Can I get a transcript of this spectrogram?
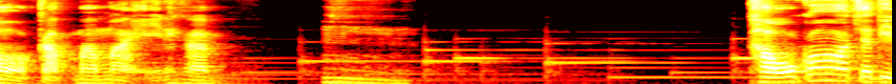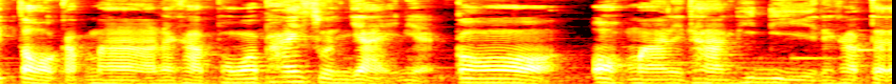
ต่อกลับมาใหม่นะครับ อืม เขาก็จะติดต่อกลับมานะครับ เพราะว่าไพ่ส่วนใหญ่เนี่ยก็ออกมาในทางที่ดีนะครับ แต่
